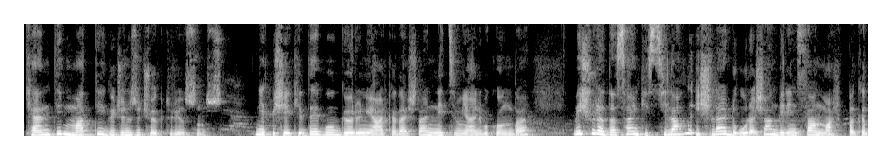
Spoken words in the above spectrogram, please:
kendi maddi gücünüzü çöktürüyorsunuz. Net bir şekilde bu görünüyor arkadaşlar. Netim yani bu konuda. Ve şurada sanki silahlı işlerle uğraşan bir insan var. Bakın.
